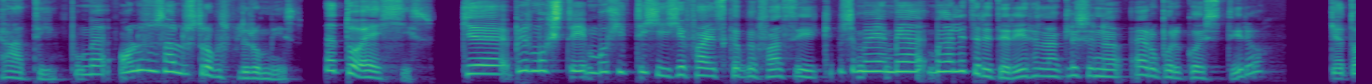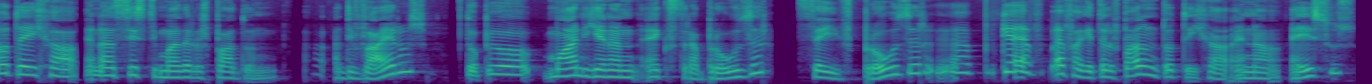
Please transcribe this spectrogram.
Κάτι που με όλους τους άλλους τρόπους πληρωμής δεν το έχεις. Και επίση μου, έχεις, μου έχει τύχει, είχε φάει σε κάποια φάση και σε μια, μια μεγαλύτερη εταιρεία. Ήθελα να κλείσω ένα αεροπορικό εισιτήριο και τότε είχα ένα σύστημα τέλος πάντων antivirus το οποίο μου άνοιγε έναν extra browser Save Browser ε, και έφαγε τέλος πάντων τότε είχα ένα Asus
